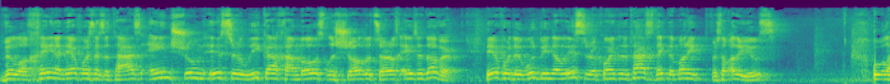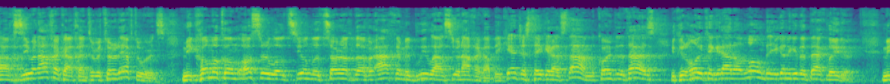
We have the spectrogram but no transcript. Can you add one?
V'lochein, and therefore says the Taz, ein shum iser lika chamos l'shol l'tzarech ezadavar. Therefore, there would be no iser according to the Taz to take the money for some other use and to return it afterwards. mebli You can't just take it out stam. According to the Taz, you can only take it out on loan that you're going to give it back later. The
